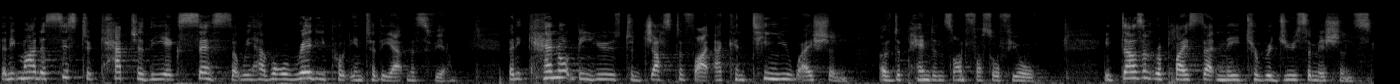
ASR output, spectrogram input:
then it might assist to capture the excess that we have already put into the atmosphere. But it cannot be used to justify a continuation of dependence on fossil fuel. It doesn't replace that need to reduce emissions.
